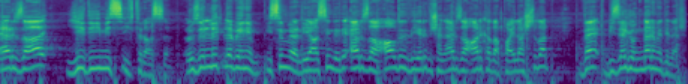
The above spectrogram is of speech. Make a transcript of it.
erzağı yediğimiz iftirası. Özellikle benim isim verdi Yasin dedi erzağı aldı dedi yere düşen erzağı arkada paylaştılar ve bize göndermediler.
